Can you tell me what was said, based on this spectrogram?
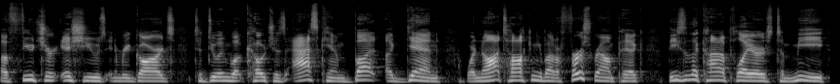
of future issues in regards to doing what coaches ask him. But again, we're not talking about a first round pick. These are the kind of players, to me,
